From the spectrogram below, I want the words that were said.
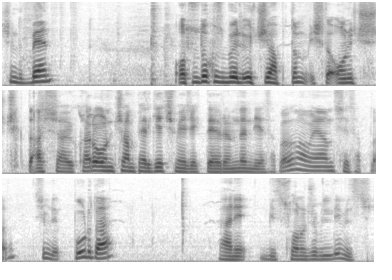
Şimdi ben 39 bölü 3 yaptım. İşte 13 çıktı aşağı yukarı. 13 amper geçmeyecek devremden diye hesapladım ama yanlış hesapladım. Şimdi burada hani biz sonucu bildiğimiz için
